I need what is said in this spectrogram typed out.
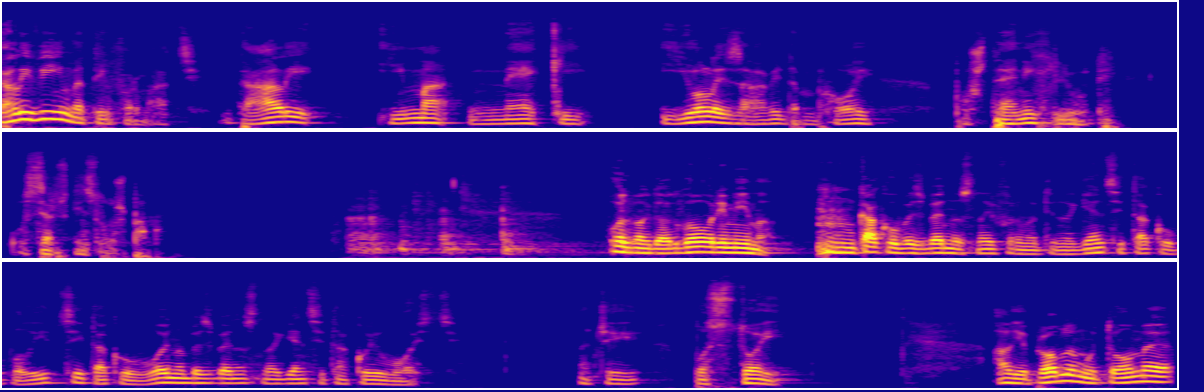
da li vi imate informacije? Da li ima neki i ole zavidan broj poštenih ljudi u srpskim službama. Odmah da odgovorim ima. Kako u bezbednostnoj informativnoj agenciji, tako u policiji, tako u vojno-bezbednostnoj agenciji, tako i u vojsci. Znači, postoji. Ali je problem u tome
